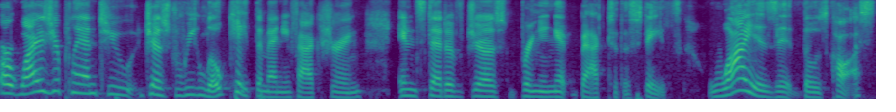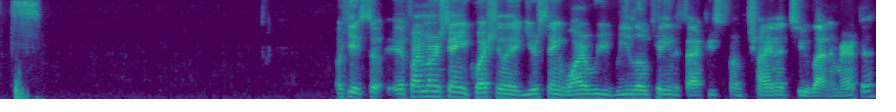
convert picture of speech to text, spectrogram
or why is your plan to just relocate the manufacturing instead of just bringing it back to the states? Why is it those costs? Okay, so if I'm understanding your question, like you're saying, why are we relocating the factories from China to Latin America?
